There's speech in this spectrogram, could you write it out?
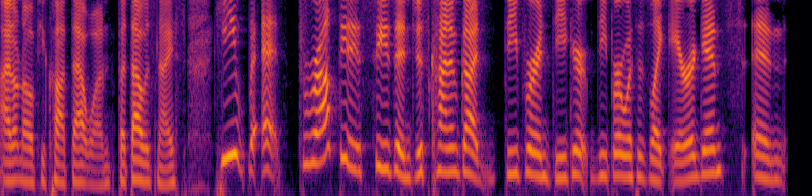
I don't know if you caught that one, but that was nice. He eh, throughout the season just kind of got deeper and deeper, deeper with his like arrogance and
